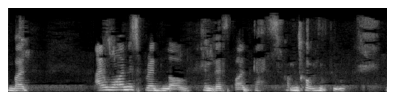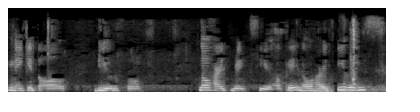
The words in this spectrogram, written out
but I want to spread love in this podcast. I'm going to make it all beautiful. No heartbreaks here, okay? No hard feelings.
